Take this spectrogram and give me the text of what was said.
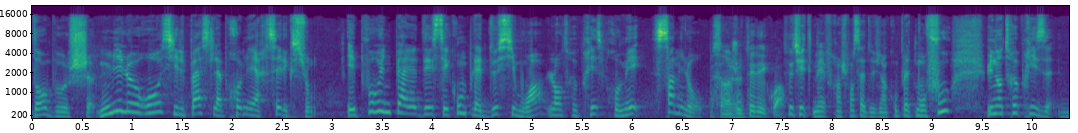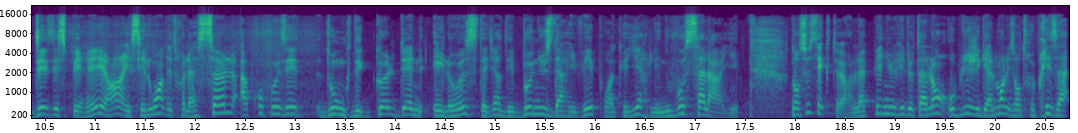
d'embauche. 1000 euros s'il passe la première sélection. Et pour une période d'essai complète de 6 mois, l'entreprise promet 5000 euros. C'est un jeu télé, quoi. Tout de suite, mais franchement, ça devient complètement fou. Une entreprise désespérée, hein, et c'est loin d'être la seule à proposer donc des Golden Hellos, c'est-à-dire des bonus d'arrivée pour accueillir les nouveaux salariés. Dans ce secteur, la pénurie de talents oblige également les entreprises à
